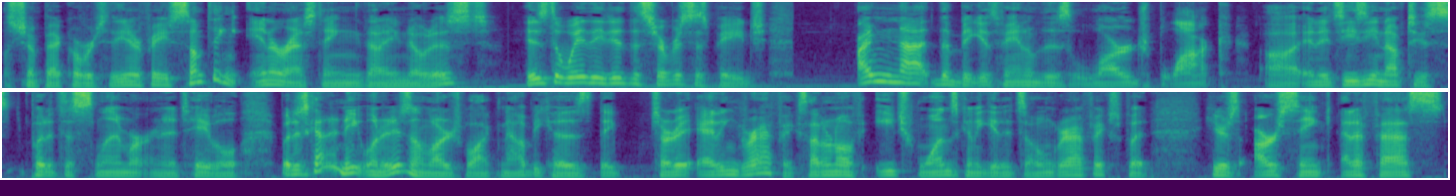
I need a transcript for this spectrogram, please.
let's jump back over to the interface. Something interesting that I noticed is the way they did the services page. I'm not the biggest fan of this large block, uh, and it's easy enough to put it to slim or in a table, but it's kind of neat when it is on large block now because they started adding graphics. I don't know if each one's going to get its own graphics, but here's rsync, NFS,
